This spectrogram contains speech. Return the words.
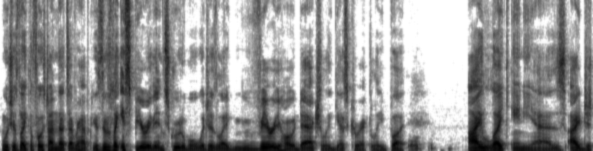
which is like the first time that's ever happened because there's like Inspirit Inscrutable, which is like very hard to actually guess correctly. But I like Inniaz. I just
